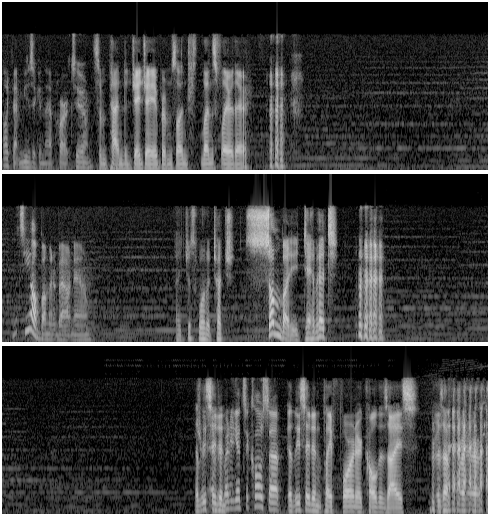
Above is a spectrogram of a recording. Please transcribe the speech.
I like that music in that part too. Some patented J.J. Abrams lens, lens flare there. What's he all bumming about now? I just want to touch somebody, damn it. At least they didn't. Everybody gets a close up. At least they didn't play Foreigner Cold as Ice. Or was that Foreigner?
